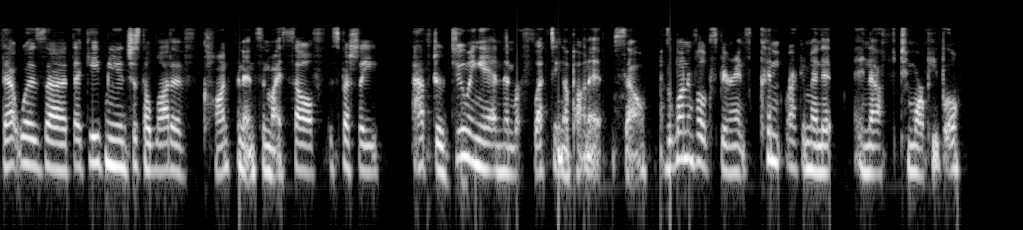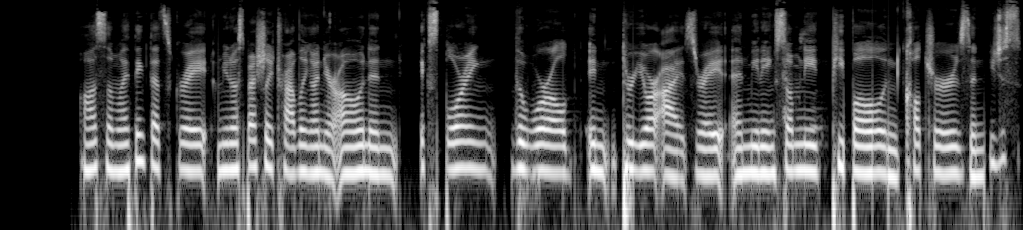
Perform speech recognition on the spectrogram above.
That was uh, that gave me just a lot of confidence in myself, especially after doing it and then reflecting upon it. So it's a wonderful experience. Couldn't recommend it enough to more people. Awesome. I think that's great. You know, especially traveling on your own and exploring the world in through your eyes, right? And meeting so many people and cultures and you just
